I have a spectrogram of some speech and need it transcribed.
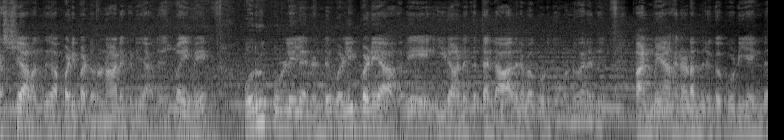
ரஷ்யா வந்து அப்படிப்பட்ட ஒரு நாடு கிடையாது. எப்பயுமே ஒரு புள்ளியில் நின்று வெளிப்படையாகவே ஈரானுக்கு தன் ஆதரவை கொடுத்து கொண்டு வருது. பன்மையாக நடந்திருக்கக்கூடிய இந்த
